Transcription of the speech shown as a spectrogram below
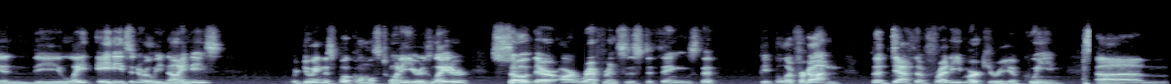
in the late 80s and early 90s. We're doing this book almost 20 years later. So there are references to things that people have forgotten the death of Freddie Mercury of Queen, um,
